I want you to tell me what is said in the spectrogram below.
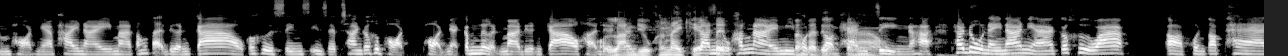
ำพอร์ตเนี้ยภายในมาตั้งแต่เดือน 9 ก็คือ since inception ก็คือพอร์ตพอร์ตเนี้ยกำเนิดมาเดือน 9 ค่ะเดือนรันอยู่ข้างในเครันเซ็อยู่ข้างในมีผลตั้งแต่เดืตออนบแทนเก้าจริงนะคะ ถ้าดูในหน้าเนี้ยก็คือว่าเอ่อ ผลตอบแทน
